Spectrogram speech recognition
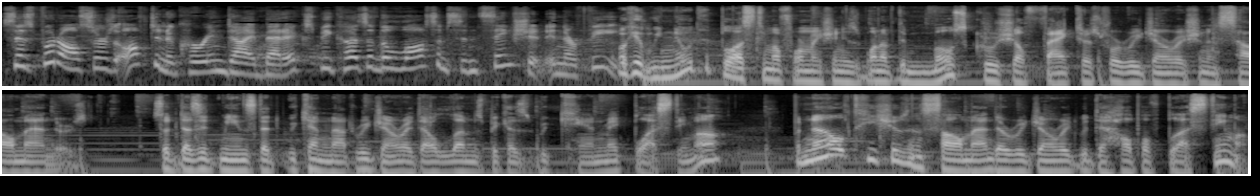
says foot ulcers often occur in diabetics because of the loss of sensation in their feet. Okay, we know that blastema formation is one of the most crucial factors for regeneration in salamanders. So does it mean that we cannot regenerate our limbs because we can make blastema? But not all tissues in salamander regenerate with the help of blastema.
